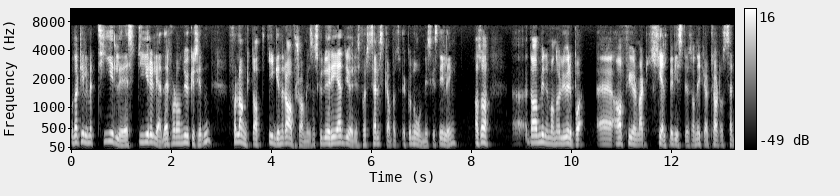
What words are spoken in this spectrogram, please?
Og der til og med tidligere styreleder for noen uker siden forlangte at i generalforsamlingen skulle det redegjøres for selskapets økonomiske stilling. Altså, eh, Da begynner man å lure på eh, har fyren vært helt bevisstløs han ikke har klart å se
